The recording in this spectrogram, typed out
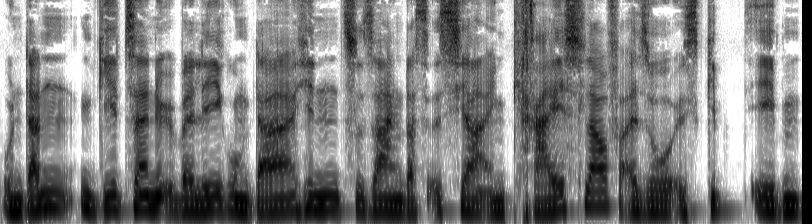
Und dann geht seine Überlegung dahin zu sagen, das ist ja ein Kreislauf. Also es gibt eben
